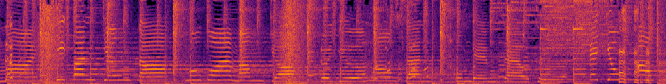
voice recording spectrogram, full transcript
mừng chiếc bánh chân to, mua qua mâm tròn. Đôi dưa hấu xanh, cùng đêm giao thừa. Bé chúc ông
